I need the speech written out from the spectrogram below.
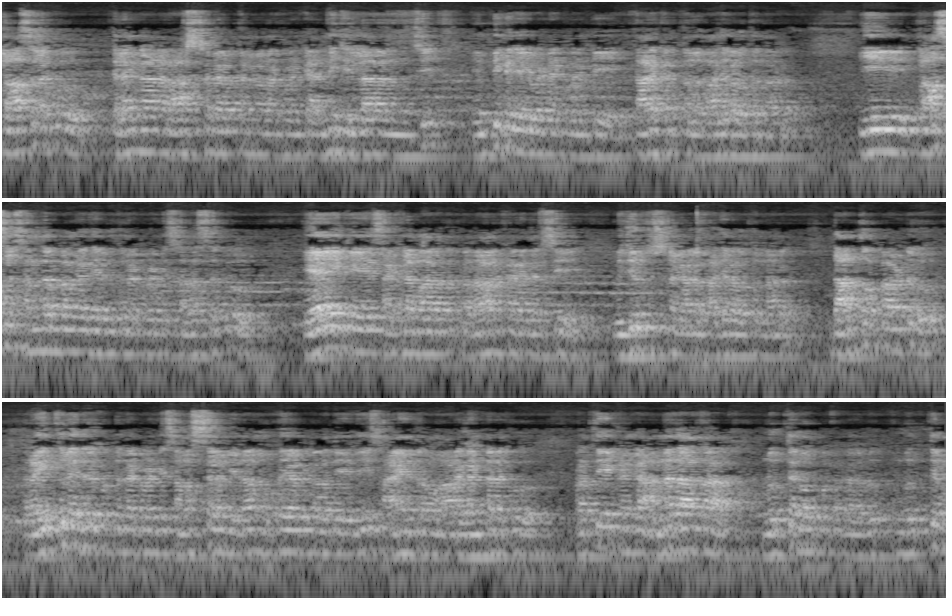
క్లాసులకు తెలంగాణ రాష్ట్ర వ్యాప్తంగా ఉన్నటువంటి అన్ని జిల్లాల నుంచి ఎంపిక చేయబడినటువంటి కార్యకర్తలు హాజరవుతున్నారు. ఈ క్లాసుల సందర్భంగా జరుగుతున్నటువంటి సదస్సుకు ఏఐకేఎస్ అఖిల భారత ప్రధాన కార్యదర్శి విజయకృష్ణ గారు హాజరవుతున్నారు. దాంతో పాటు రైతులు ఎదుర్కొంటున్నటువంటి సమస్యల మీద ముప్పై ఒకటవ తేదీ సాయంత్రం ఆరు గంటలకు ప్రత్యేకంగా అన్నదాత నృత్య నృత్యం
